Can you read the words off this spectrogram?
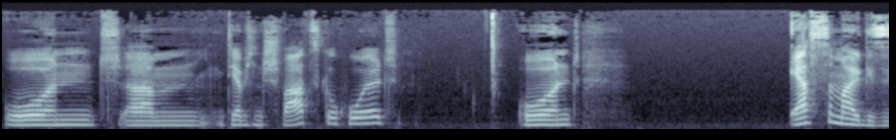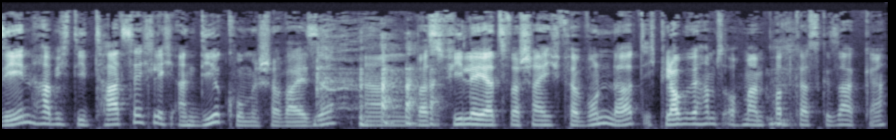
Und ähm, die habe ich in Schwarz geholt. Und erste Mal gesehen habe ich die tatsächlich an dir, komischerweise. ähm, was viele jetzt wahrscheinlich verwundert. Ich glaube, wir haben es auch mal im Podcast gesagt, gell?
